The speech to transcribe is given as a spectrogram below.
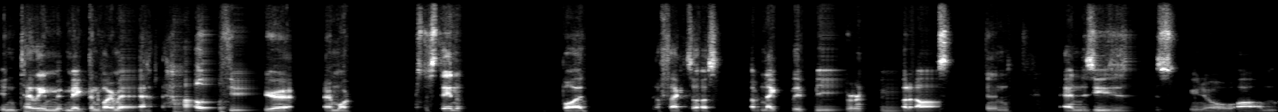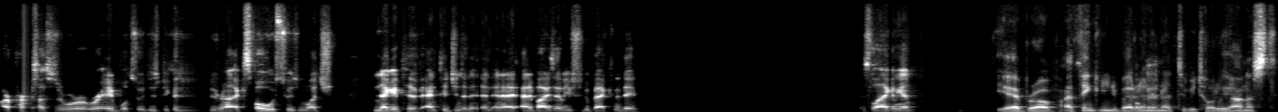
entirely make the environment healthier and more sustainable, but affects us of negatively and, and diseases, you know, um, our processes were, were able to just because we are not exposed to as much negative antigens and, and, and antibodies that we used to do back in the day. It's lagging again. Yeah, bro. I think you need better okay. internet to be totally honest.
